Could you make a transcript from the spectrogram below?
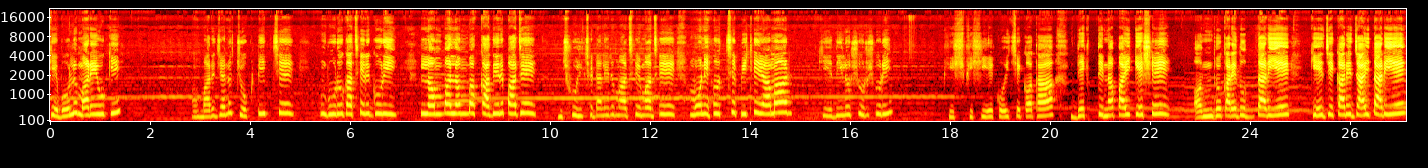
কেবল মারে উকি। আমার যেন চোখ টিপছে বুড়ো গাছের গুড়ি, লম্বা লম্বা কাদের পাজে, ঝুলছে ডালের মাঝে মাঝে, মনে হচ্ছে পিঠে আমার। কে দিল সুরসুরি? ফিস ফিসিয়ে কইছে কথা, দেখতে না পাই কেসে অন্ধকারে দুধ দাঁড়িয়ে, কে যে কারে যাই তাড়িয়ে,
